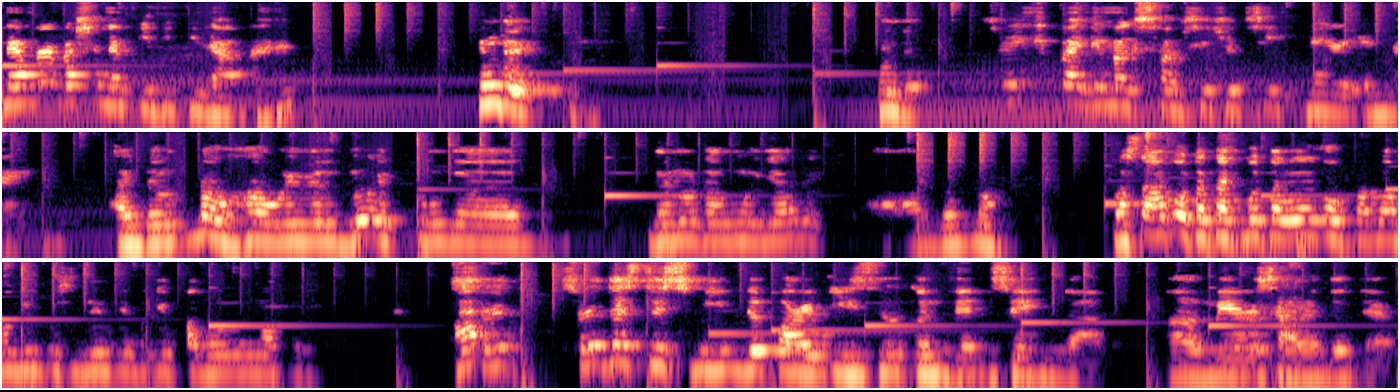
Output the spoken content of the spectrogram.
member ba siya ng PDP laban? Hindi. Hindi. So hindi pwede mag-substitute si Mayor Inday. I don't know how we will do it kung uh, ganun ang mangyari. I don't know. Basta ako, tatakbo talaga ako para maging presidente, maging pangulo natin. Ha? Sir, sir, does this mean the party is still convincing uh, uh, Mayor Sara Duterte?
